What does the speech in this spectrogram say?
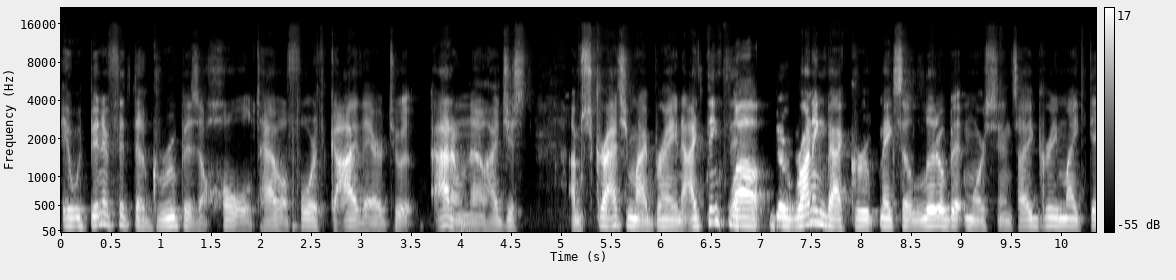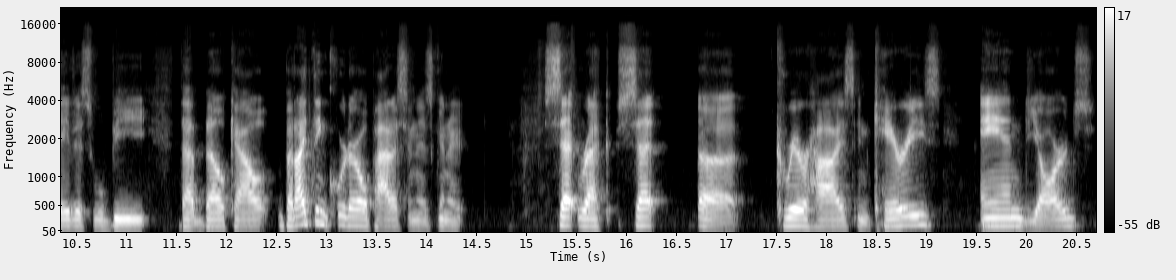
it would benefit the group as a whole to have a fourth guy there to. I don't know. I just I'm scratching my brain. I think that well, the running back group makes a little bit more sense. I agree Mike Davis will be that bell cow, but I think Cordarrelle Patterson is going to set rec set uh, career highs in carries and yards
